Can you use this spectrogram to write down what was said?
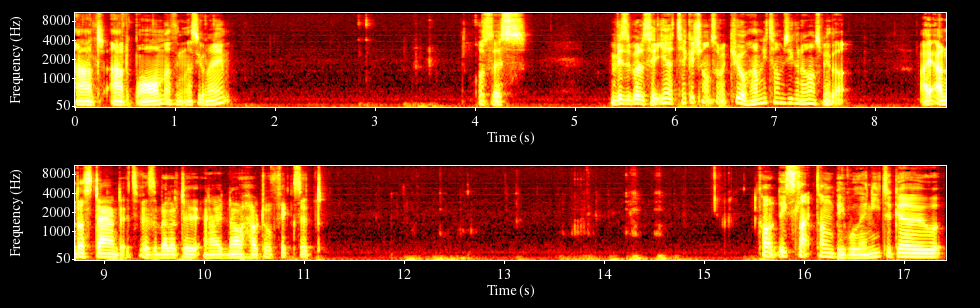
Add, add bomb. I think that's your name. What's this? Invisibility. Yeah, take a chance on a cure. How many times are you going to ask me that? I understand its visibility and I know how to fix it. Can't these slack tongue people, they need to go...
